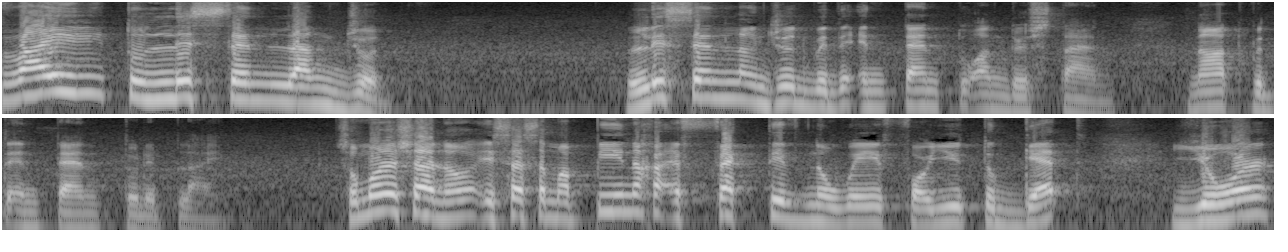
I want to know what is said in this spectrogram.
try to listen lang jud. Listen lang jud with the intent to understand, not with the intent to reply. So, muna siya, no, isa sa mga pinaka-effective na way for you to get your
